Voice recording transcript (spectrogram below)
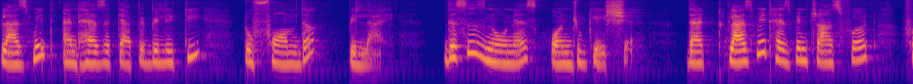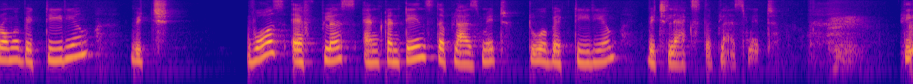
plasmid and has a capability to form the pili. This is known as conjugation that plasmid has been transferred from a bacterium which was F plus and contains the plasmid to a bacterium which lacks the plasmid. The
